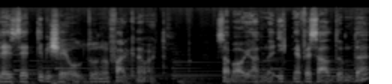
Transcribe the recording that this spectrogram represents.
lezzetli bir şey olduğunu farkına vardım. Sabah uyandığımda ilk nefes aldığımda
